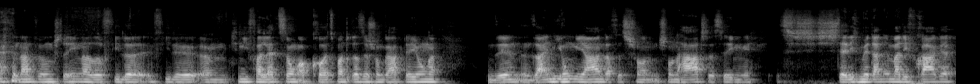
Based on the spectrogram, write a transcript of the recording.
in Anführungsstrichen. Also viele, viele ähm, Knieverletzungen, auch Kreuzbandrisse schon gehabt, der Junge. In, den, in seinen jungen Jahren, das ist schon, schon hart. Deswegen stelle ich mir dann immer die Frage,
